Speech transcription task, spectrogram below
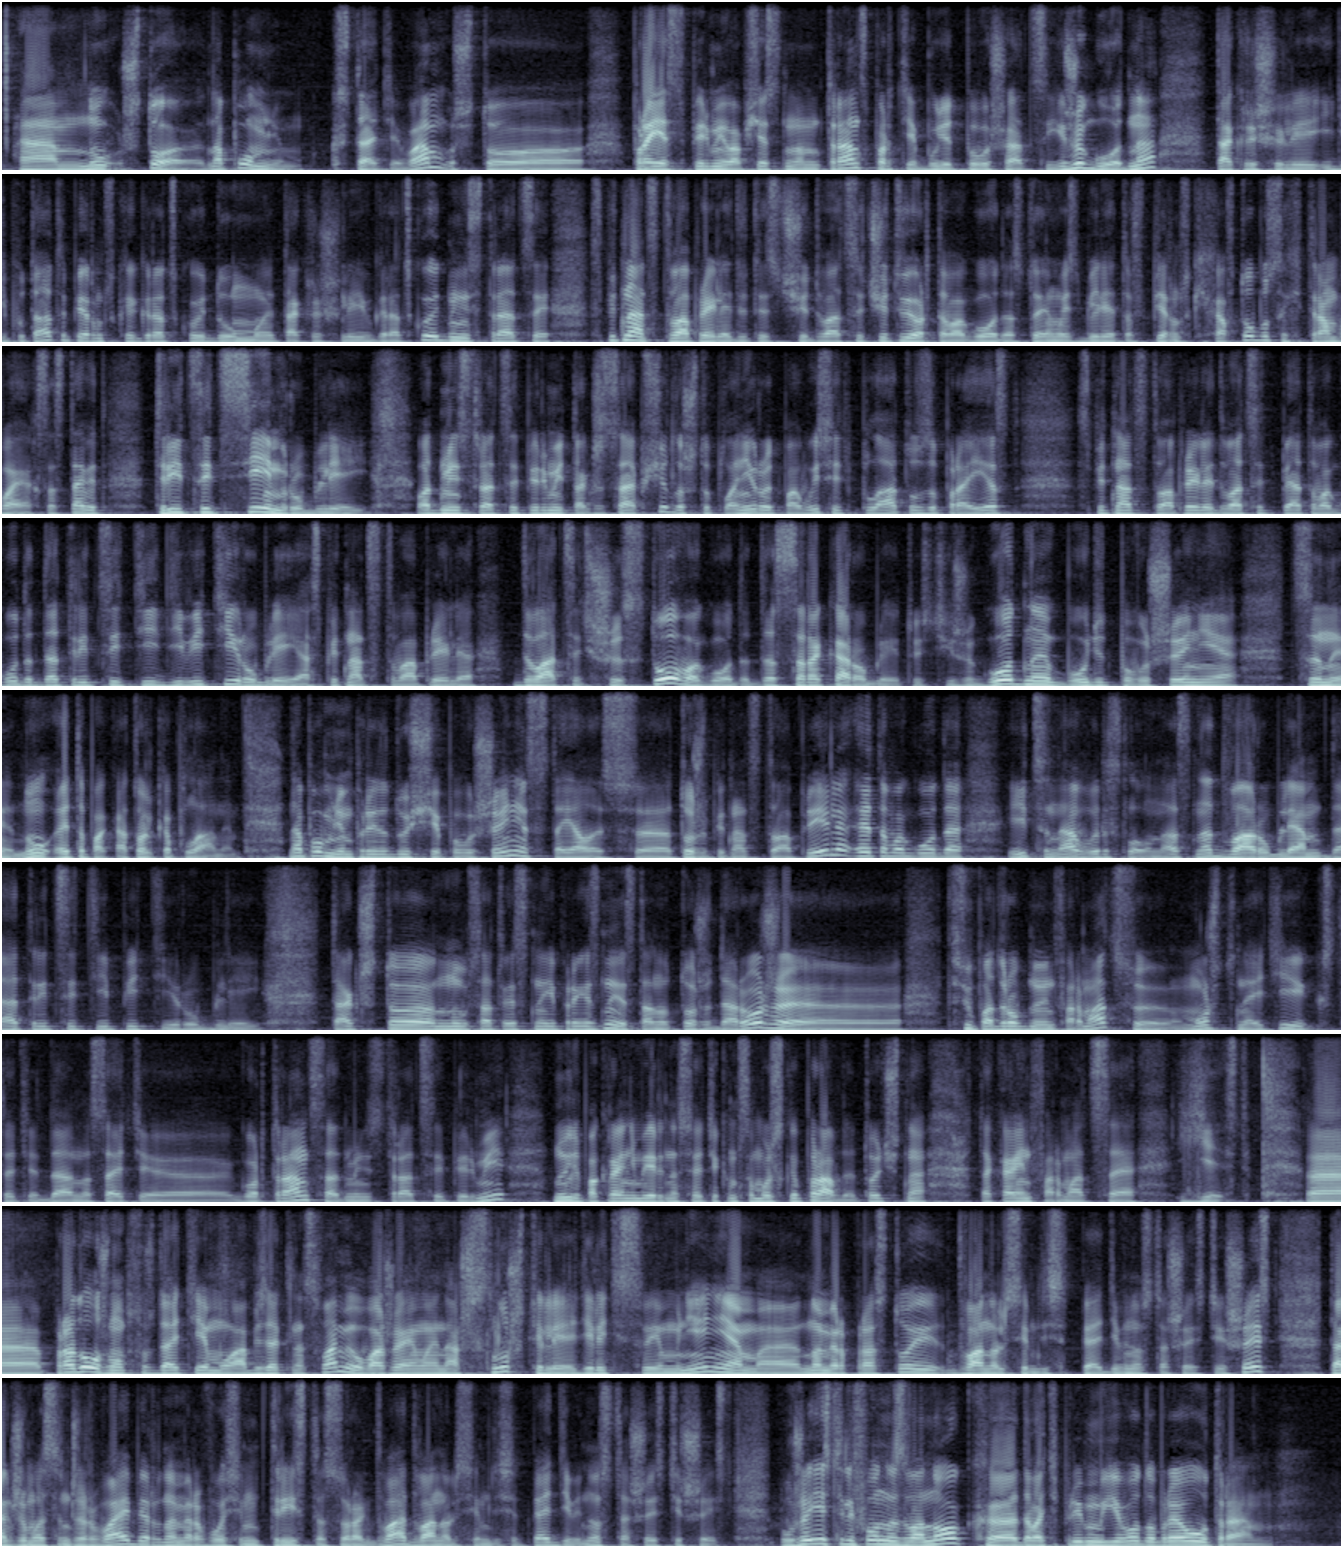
А, ну что, напомним, кстати, вам, что проезд в Перми в общественном транспорте будет повышаться ежегодно. Так решили и депутаты Пермской городской думы, так решили и в городской администрации. С 15 апреля 2024 года стоимость билетов в пермских автобусах и трамваях составит 37 рублей. В администрации Перми также сообщила, что планирует повысить плату за проезд с 15 апреля 2025 года до 39 рублей, а с 15 апреля 2026 года до 40 40 рублей. То есть ежегодное будет повышение цены. Ну, это пока только планы. Напомним, предыдущее повышение состоялось э, тоже 15 апреля этого года, и цена выросла у нас на 2 рубля до 35 рублей. Так что, ну, соответственно, и проездные станут тоже дороже. Э, всю подробную информацию можете найти, кстати, да, на сайте э, Гортранса, администрации Перми, ну или, по крайней мере, на сайте Комсомольской правды. Точно такая информация есть. Э, продолжим обсуждать тему обязательно с вами, уважаемые наши слушатели. Делитесь своим мнением. Э, номер простой 2075 96 6. Также мессенджер Viber номер 8 342 2075 96 6. Уже есть телефонный звонок. Э, давайте примем его. Доброе утро.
